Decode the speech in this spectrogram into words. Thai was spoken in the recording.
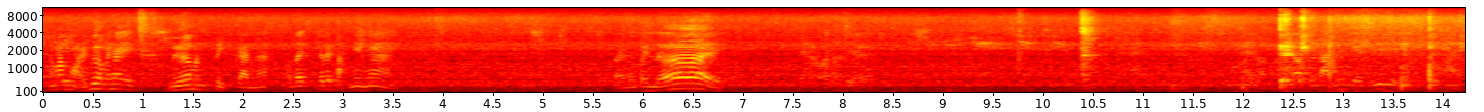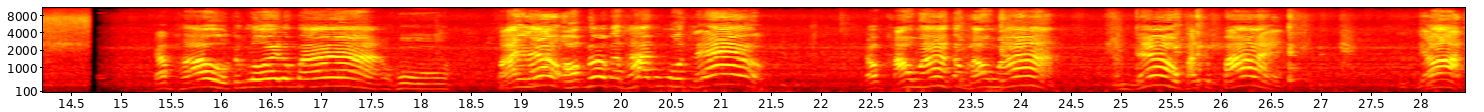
น้ำมันหอยเพื่อไม่ให้เนื้อมันติดกันนะเราได้จะได้ผัดง่ายๆ ใส่ลงไปเลย กะเพราจงโรยลงมา โอ้โห ไปแล้วออกนอกกระทะกูหมดแล้วกะเพรามากะเพรามาอันแนวผัดกับปลายสุดยอด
